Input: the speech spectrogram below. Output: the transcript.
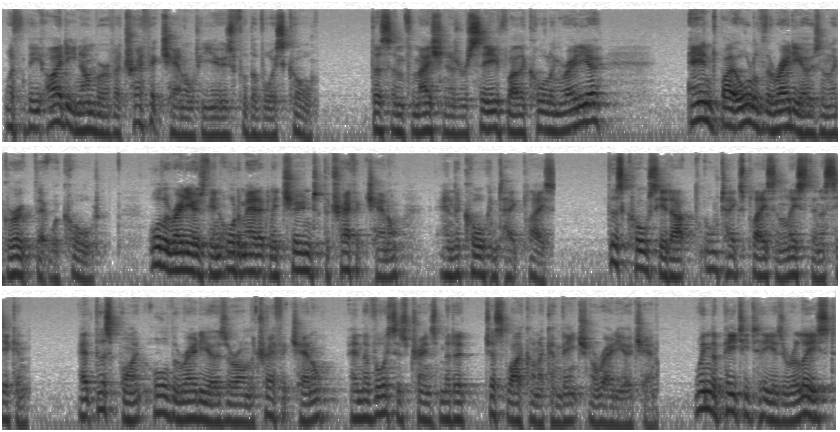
with the ID number of a traffic channel to use for the voice call. This information is received by the calling radio and by all of the radios in the group that were called. All the radios then automatically tune to the traffic channel and the call can take place. This call setup all takes place in less than a second. At this point, all the radios are on the traffic channel and the voice is transmitted just like on a conventional radio channel. When the PTT is released,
